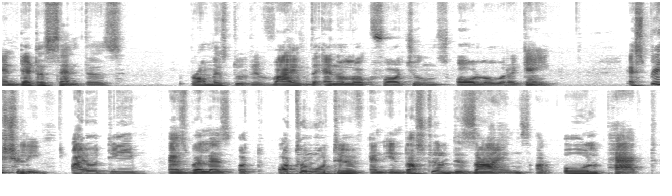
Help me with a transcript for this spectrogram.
and data centers promise to revive the analog fortunes all over again. Especially IoT as well as automotive and industrial designs are all packed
